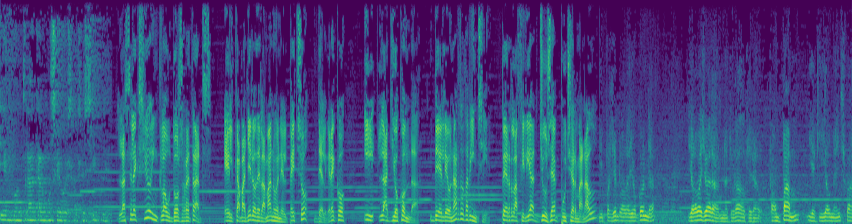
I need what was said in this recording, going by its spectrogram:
i encontrar que el museu és accessible. La selecció inclou dos retrats, El caballero de la mano en el pecho, del Greco, i La Gioconda, de Leonardo da Vinci, per l'afiliat Josep Puiggermanal. I, per exemple, la Gioconda jo la vaig veure natural, que era, fa un pam, i aquí almenys fa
